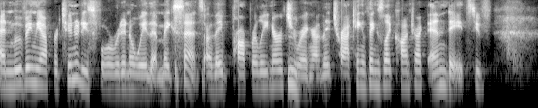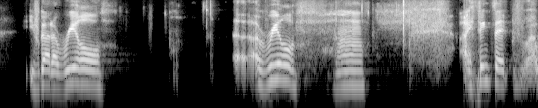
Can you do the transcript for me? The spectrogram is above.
and moving the opportunities forward in a way that makes sense. Are they properly nurturing? Are they tracking things like contract end dates? You've you've got a real a real mm, I think that uh,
